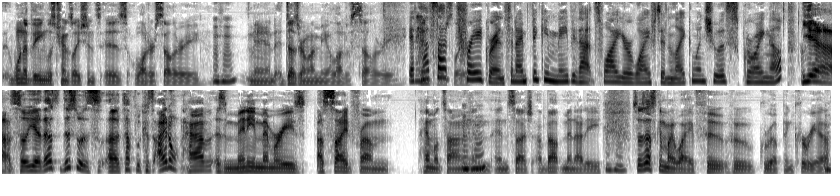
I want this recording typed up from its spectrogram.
it, one of the English translations is water celery, and it does remind me a lot of celery. Mm-hmm. It has that fragrance. And I'm thinking maybe that's why your wife didn't like it when she was growing up. Yeah, so yeah, that's this was uh, tough because I don't have as many memories aside from haemultang and, and such about Minari. So I was asking my wife, who who grew up in Korea,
